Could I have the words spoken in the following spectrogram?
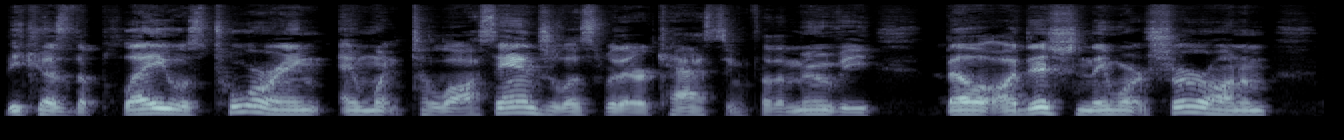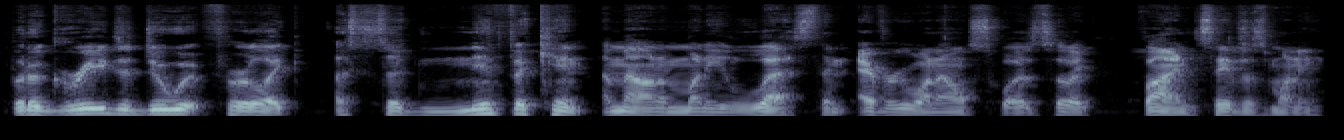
because the play was touring and went to Los Angeles where they were casting for the movie. Bela auditioned, they weren't sure on him, but agreed to do it for like a significant amount of money less than everyone else was. So like, fine, saves us money.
